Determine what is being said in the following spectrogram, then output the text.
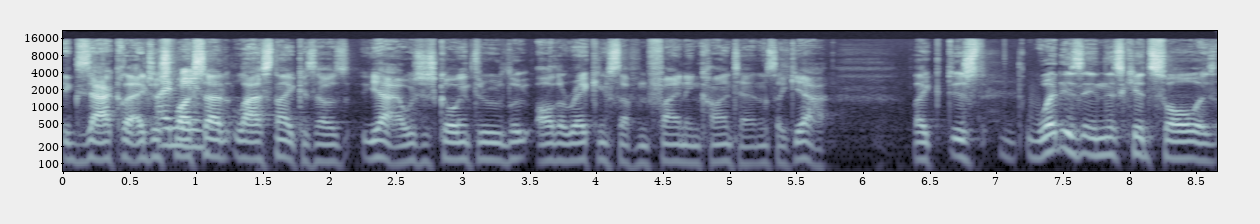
Exactly. I just I watched mean- that last night because I was yeah, I was just going through all the ranking stuff and finding content. And it's like yeah, like just what is in this kid's soul is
